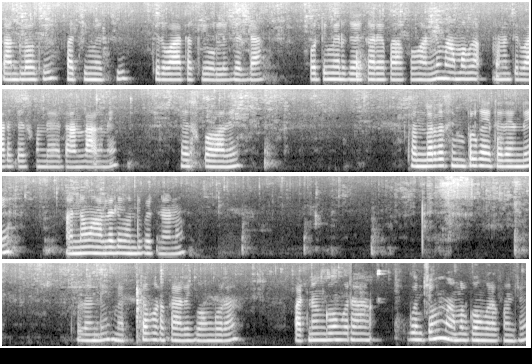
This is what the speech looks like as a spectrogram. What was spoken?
దాంట్లోకి పచ్చిమిర్చి తిరువాతకి ఉల్లిగడ్డ కొత్తిమీరకాయ కరివేపాకు అన్నీ మామూలుగా మనం తిరువాతకి వేసుకునే దానిలాగానే వేసుకోవాలి. తొందరగా సింపుల్గా అవుతుందండి. అన్నం ఆల్రెడీ వండి పెట్టినాను. చూడండి మెత్త ఉడకాలి గోంగూర. పట్నం గోంగూర కొంచెం మామూలు గోంగూర కొంచెం.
